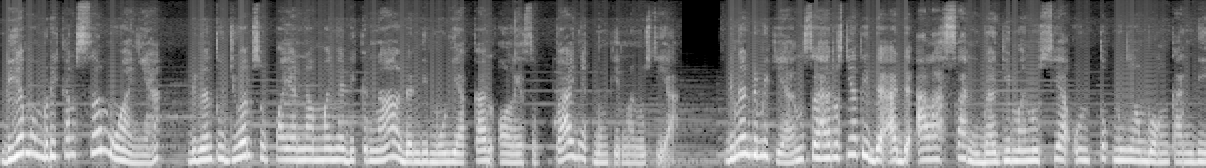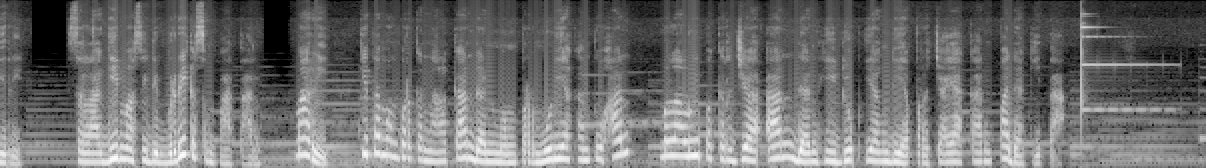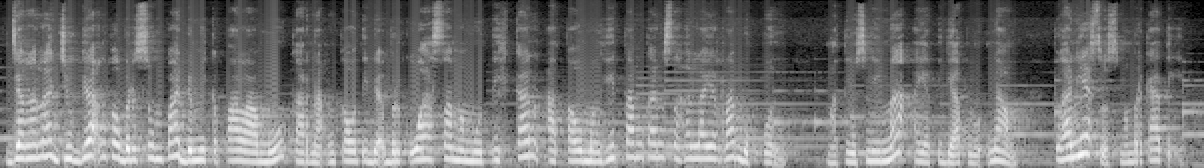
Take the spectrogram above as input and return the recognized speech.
Dia memberikan semuanya dengan tujuan supaya namanya dikenal dan dimuliakan oleh sebanyak mungkin manusia. Dengan demikian, seharusnya tidak ada alasan bagi manusia untuk menyombongkan diri. Selagi masih diberi kesempatan, mari kita memperkenalkan dan mempermuliakan Tuhan melalui pekerjaan dan hidup yang Dia percayakan pada kita. Janganlah juga engkau bersumpah demi kepalamu karena engkau tidak berkuasa memutihkan atau menghitamkan sehelai rambut pun. Matius 5 ayat 36. Tuhan Yesus memberkati.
